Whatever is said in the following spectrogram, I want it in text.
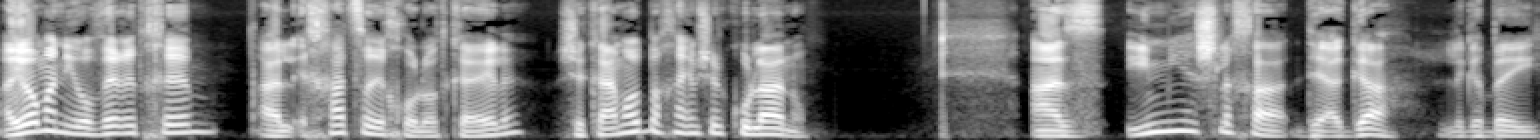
היום אני עובר איתכם על 11 יכולות כאלה שקיימות בחיים של כולנו. אז אם יש לך דאגה לגבי,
